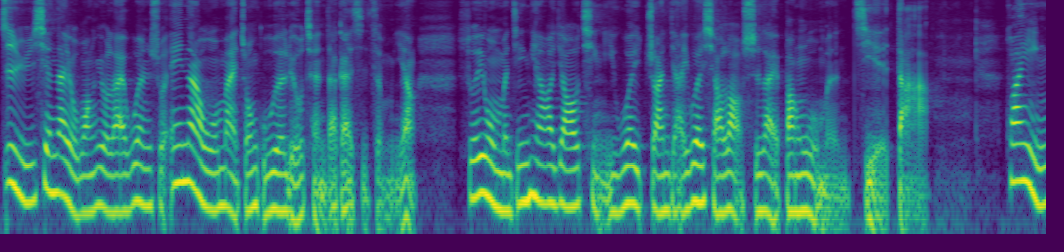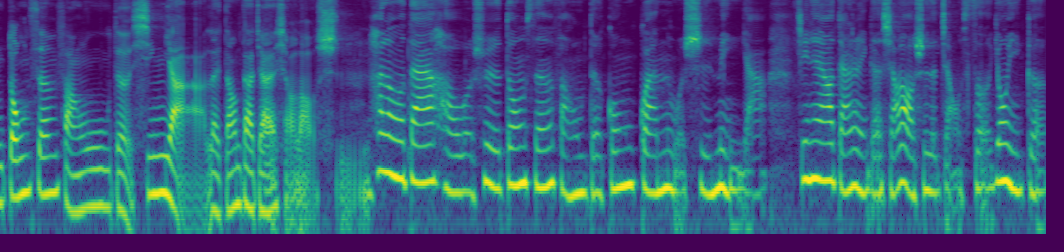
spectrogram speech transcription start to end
至于现在有网友来问说：“诶，那我买中古屋的流程大概是怎么样？”所以，我们今天要邀请一位专家，一位小老师来帮我们解答。欢迎东森房屋的新雅来当大家的小老师。Hello，大家好，我是东森房屋的公关，我是蜜雅。今天要担任一个小老师的角色，用一个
